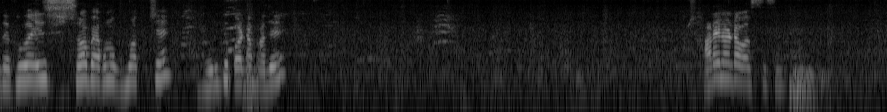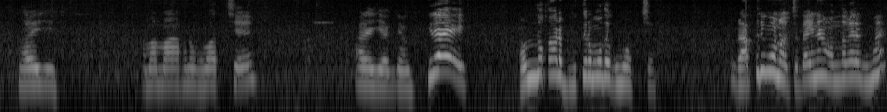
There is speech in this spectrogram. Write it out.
দেখো এই সব এখনও ঘুমাচ্ছে। ঘড়িতে কয়টা বাজে? সাড়ে নটা বাজতেছে। আর এই যে, আমার মা এখনও ঘুমাচ্ছে। আর এই যে একজন, কিরে, অন্ধকার ভূতের মধ্যে ঘুমাচ্ছে। রাত্রি মনে হচ্ছে, তাই না? অন্ধকারে ঘুমায়?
